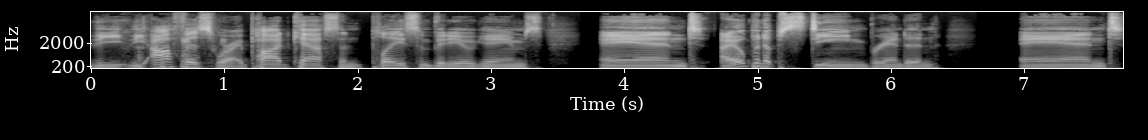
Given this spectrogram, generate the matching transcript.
the the office where I podcast and play some video games and I opened up Steam, Brandon, and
